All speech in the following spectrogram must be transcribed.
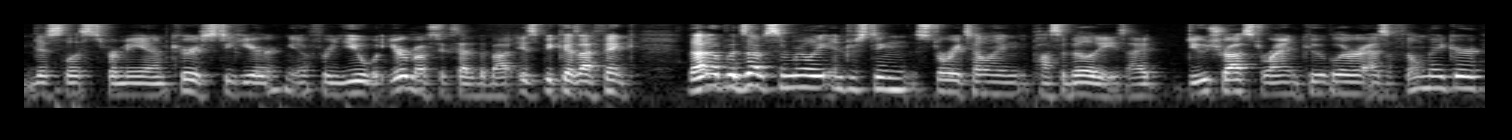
this list for me, and I'm curious to hear, you know, for you what you're most excited about, is because I think that opens up some really interesting storytelling possibilities. I do trust Ryan Coogler as a filmmaker.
